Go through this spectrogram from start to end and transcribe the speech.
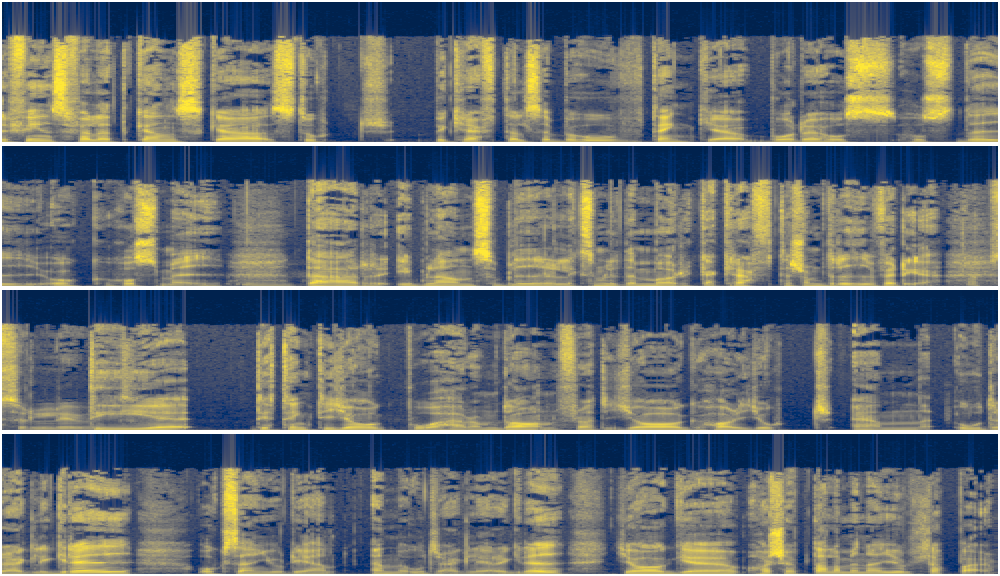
Det finns väl ett ganska stort bekräftelsebehov tänker jag, både hos, hos dig och hos mig. Mm. Där ibland så blir det liksom lite mörka krafter som driver det. Absolut. Det, det tänkte jag på häromdagen för att jag har gjort en odräglig grej och sen gjorde jag en ännu odrägligare grej. Jag eh, har köpt alla mina julklappar.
